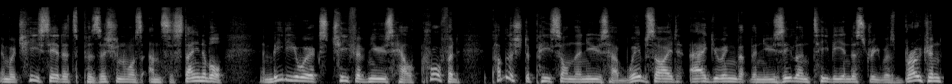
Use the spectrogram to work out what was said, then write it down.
in which he said its position was unsustainable. And MediaWorks chief of news Hal Crawford published a piece on the Newshub website arguing that the New Zealand TV industry was broken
